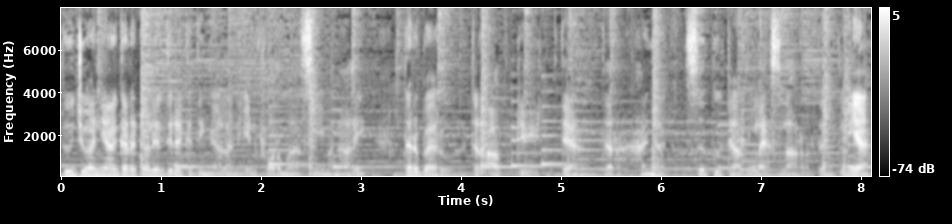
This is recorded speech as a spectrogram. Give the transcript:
Tujuannya agar kalian tidak ketinggalan informasi menarik, terbaru, terupdate, dan terhangat seputar Leslar tentunya.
